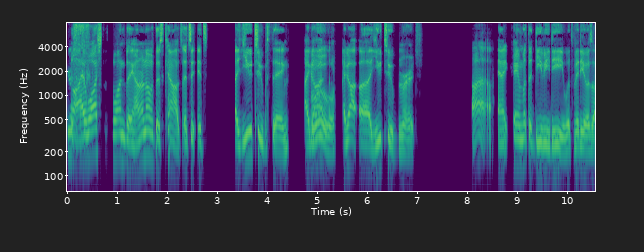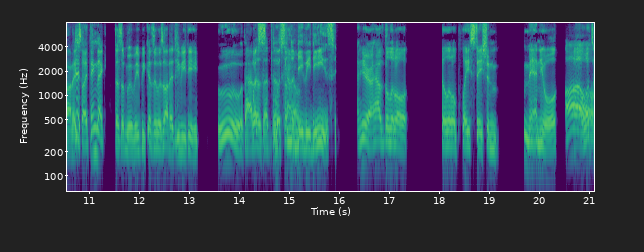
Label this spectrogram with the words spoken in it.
no, I watched this one thing. I don't know if this counts. It's it's a YouTube thing. I got Ooh. I got uh, YouTube merch, Ah. and it came with a DVD with videos on it. So I think that counts as a movie because it was on a DVD. Ooh. That What's, is that what's on the. DVDs? And here I have the little the little PlayStation manual. Uh, Oh. what's-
